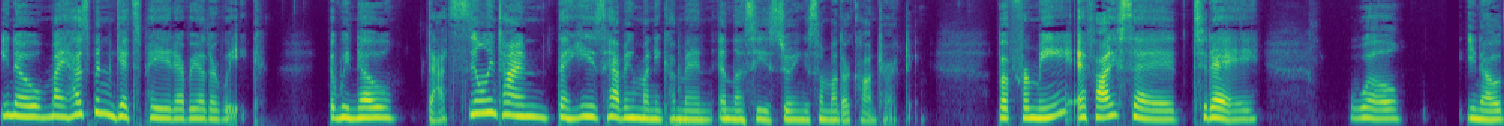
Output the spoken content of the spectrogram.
you know, my husband gets paid every other week. We know that's the only time that he's having money come in unless he's doing some other contracting. But for me, if I said today, well, you know,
